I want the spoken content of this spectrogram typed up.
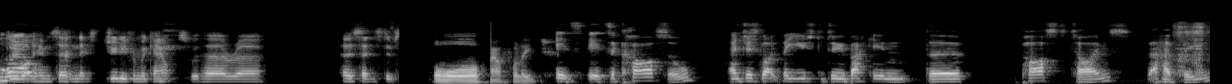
Do we Well, want him sitting next to Julie from accounts with her uh, her sensitive or mouthful each. it's it's a castle, and just like they used to do back in the past times that have been,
